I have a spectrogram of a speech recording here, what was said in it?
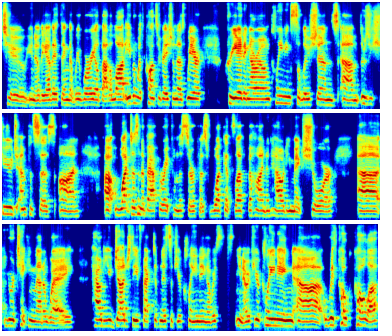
too. You know, the other thing that we worry about a lot, even with conservation, as we're creating our own cleaning solutions, um, there's a huge emphasis on uh, what doesn't evaporate from the surface, what gets left behind, and how do you make sure uh, you're taking that away? How do you judge the effectiveness of your cleaning? I was, you know, if you're cleaning uh, with Coca-Cola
